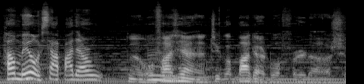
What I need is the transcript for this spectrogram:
还有没有下八点五，对，我发现这个八点多分的是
